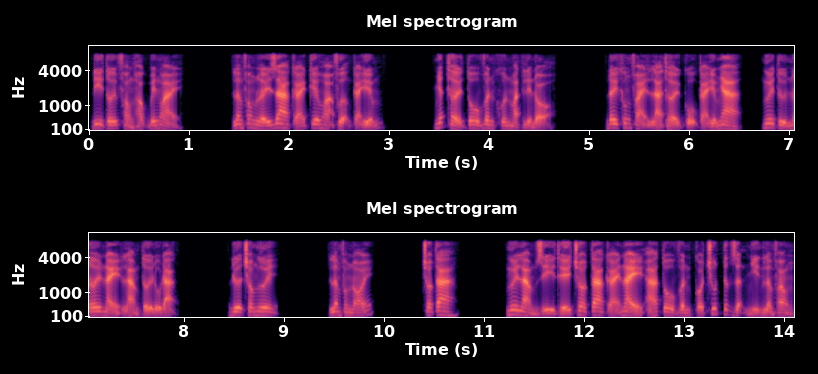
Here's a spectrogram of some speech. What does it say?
đi tới phòng học bên ngoài. Lâm phong lấy ra cái kêu hỏa phượng cái hiếm. Nhất thời tô vân khuôn mặt liền đỏ. Đây không phải là thời cổ cái hiếm nha, ngươi từ nơi này làm tới đồ đạc. Đưa cho ngươi. Lâm phong nói. Cho ta. Ngươi làm gì thế cho ta cái này? Á, tô vân có chút tức giận nhìn lâm phong.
